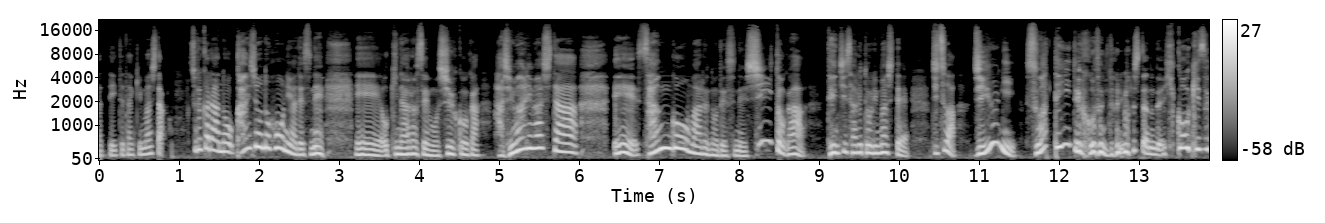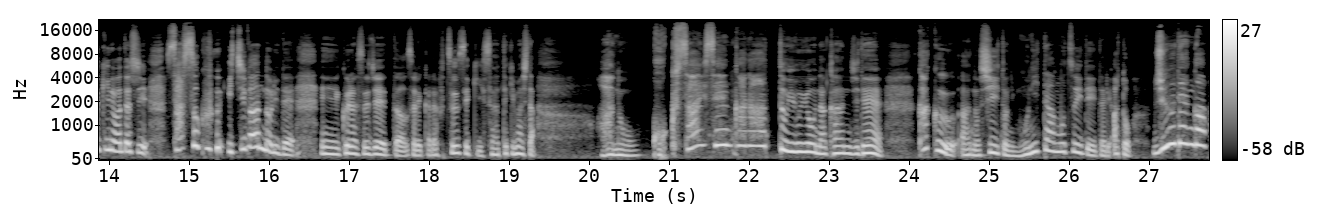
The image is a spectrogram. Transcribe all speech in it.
っていただきました。それからあの会場の方にはですね、えー沖縄路線も就航が始まりました、えー、350のですねシートが展示されておりまして実は自由に座っていいということになりましたので飛行機好きの私早速一番乗りで、えークラス J とそれから普通席座ってきました。あの国際線かなというような感じで各あのシートにモニターもついていたりあと充電が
